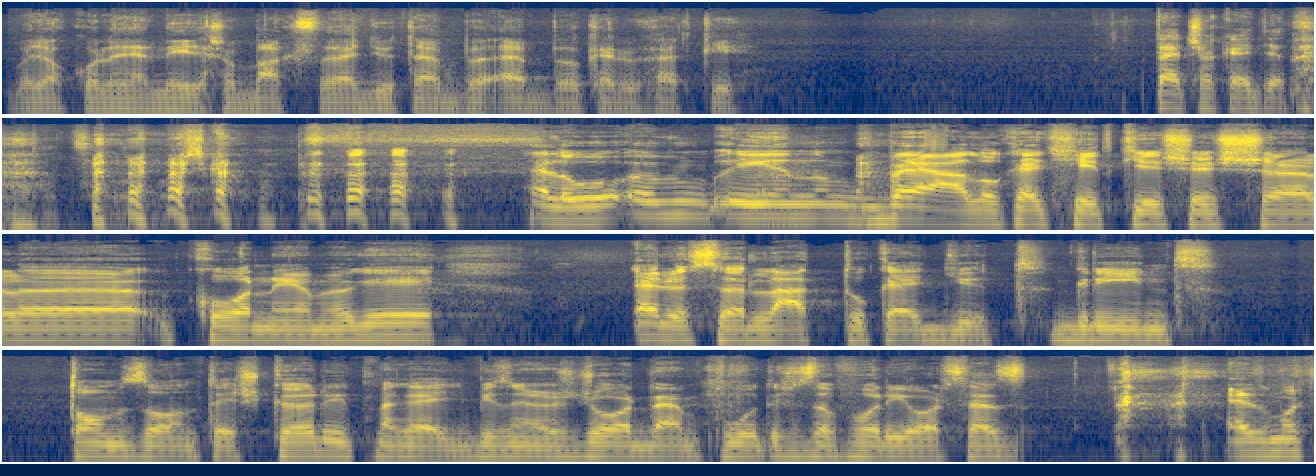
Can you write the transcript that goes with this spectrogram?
vagy akkor legyen négyes a bucks együtt, ebből, ebből kerülhet ki. Te csak egyet Hello, én beállok egy hét késéssel Cornél mögé. Először láttuk együtt Green-t, Thompson-t és Curry-t, meg egy bizonyos Jordan Poole-t, és ez a Warriors, ez, ez most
